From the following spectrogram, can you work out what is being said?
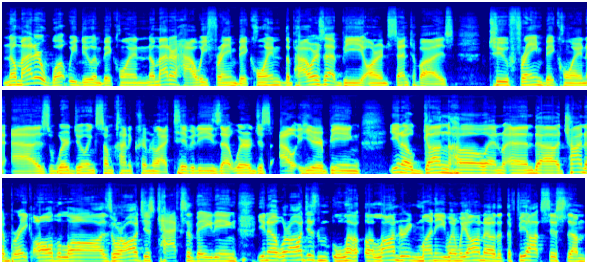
no matter what we do in Bitcoin, no matter how we frame Bitcoin, the powers that be are incentivized to frame Bitcoin as we're doing some kind of criminal activities, that we're just out here being, you know, gung ho and and uh, trying to break all the laws. We're all just tax evading. You know, we're all just la- uh, laundering money when we all know that the fiat system,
